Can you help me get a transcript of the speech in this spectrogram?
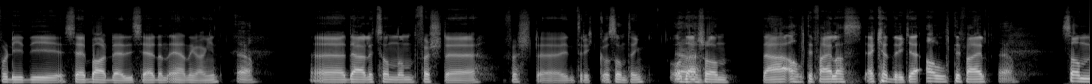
fordi de ser bare det de ser den ene gangen. Ja. Uh, det er litt sånn om første, førsteinntrykk og sånne ting. Og Ja. det er sånn Det er alltid feil, ass. Jeg kødder ikke. Alltid feil. Ja. Sånn,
